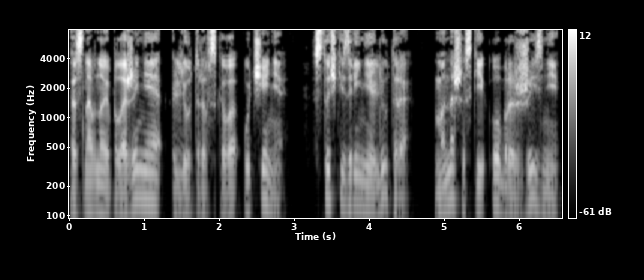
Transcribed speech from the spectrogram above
Основное положение лютеровского учения. С точки зрения Лютера, монашеский образ жизни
